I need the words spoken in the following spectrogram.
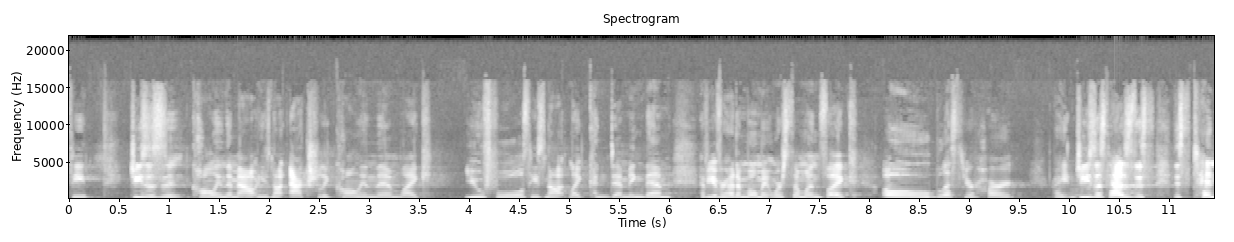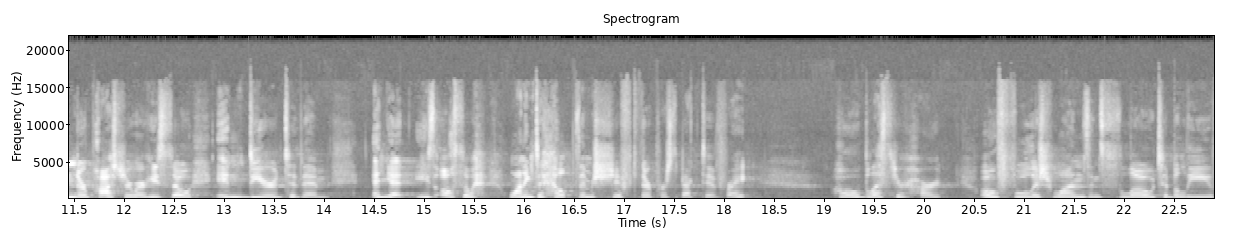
See, Jesus isn't calling them out. He's not actually calling them like, you fools. He's not like condemning them. Have you ever had a moment where someone's like, oh, bless your heart, right? Jesus has this, this tender posture where he's so endeared to them, and yet he's also wanting to help them shift their perspective, right? Oh, bless your heart. Oh, foolish ones, and slow to believe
